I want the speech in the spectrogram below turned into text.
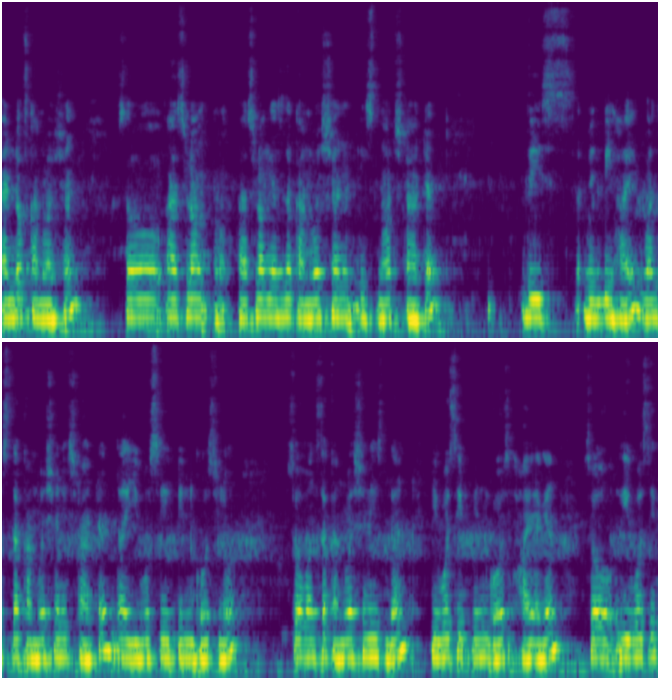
end of conversion so as long as long as the conversion is not started this will be high. Once the conversion is started the EOC pin goes low. So once the conversion is done EOC pin goes high again. So EOC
